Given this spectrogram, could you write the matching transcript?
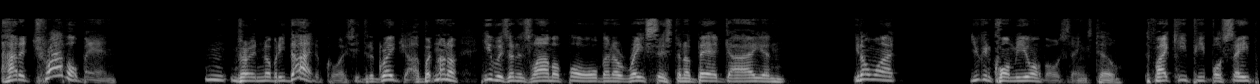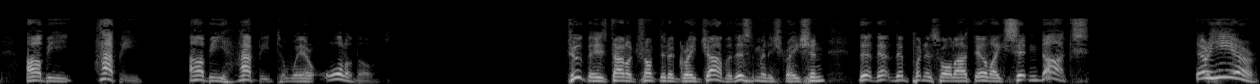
had a travel ban. Mm, nobody died, of course. He did a great job, but no, no, he was an Islamophobe and a racist and a bad guy. And you know what? You can call me all those things too. If I keep people safe, I'll be happy. I'll be happy to wear all of those. Truth is, Donald Trump did a great job of this administration. They're, they're, they're putting us all out there like sitting ducks. They're here.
